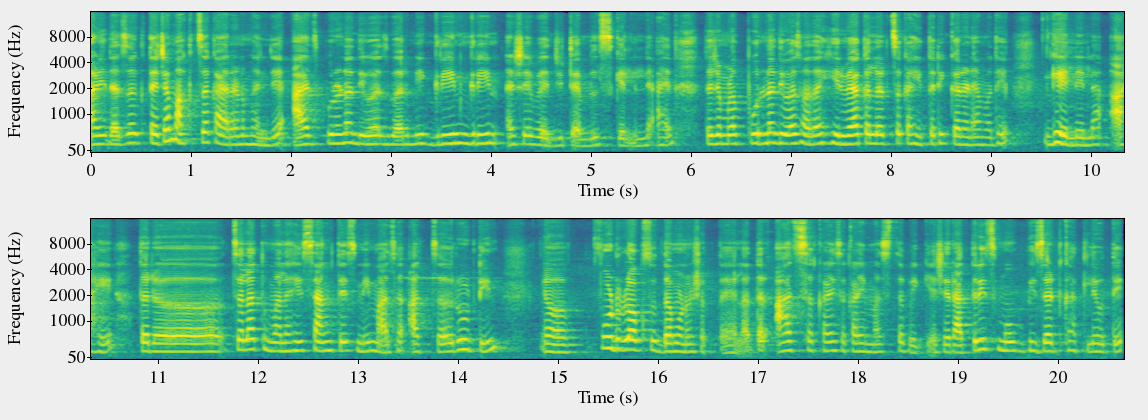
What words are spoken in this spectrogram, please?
आणि त्याचं त्याच्या मागचं कारण म्हणजे आज पूर्ण दिवसभर मी ग्रीन ग्रीन असे व्हेजिटेबल्स केलेले आहेत. त्याच्यामुळं पूर्ण दिवस माझा हिरव्या कलरचं काहीतरी करण्यामध्ये गेलेला आहे. तर चला तुम्हाला हे सांगतेच मी माझं आजचं रुटीन फूड ब्लॉगसुद्धा म्हणू शकता याला. तर आज सकाळी सकाळी मस्तपैकी असे रात्रीच मूग भिजत घातले होते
